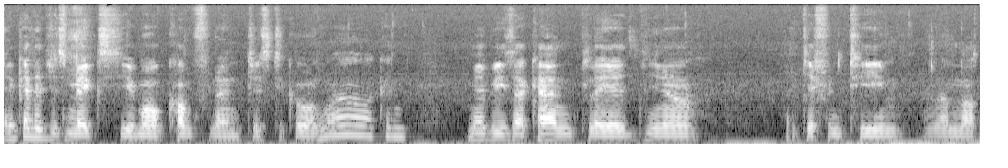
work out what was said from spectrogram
It kind of just makes you more confident just to go, well, I can, maybe I can play, you know, a different team and I'm not,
